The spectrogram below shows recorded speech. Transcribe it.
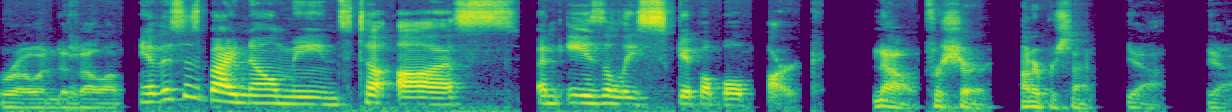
grow and develop. yeah, this is by no means to us an easily skippable park. No, for sure. 100%. Yeah. Yeah.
